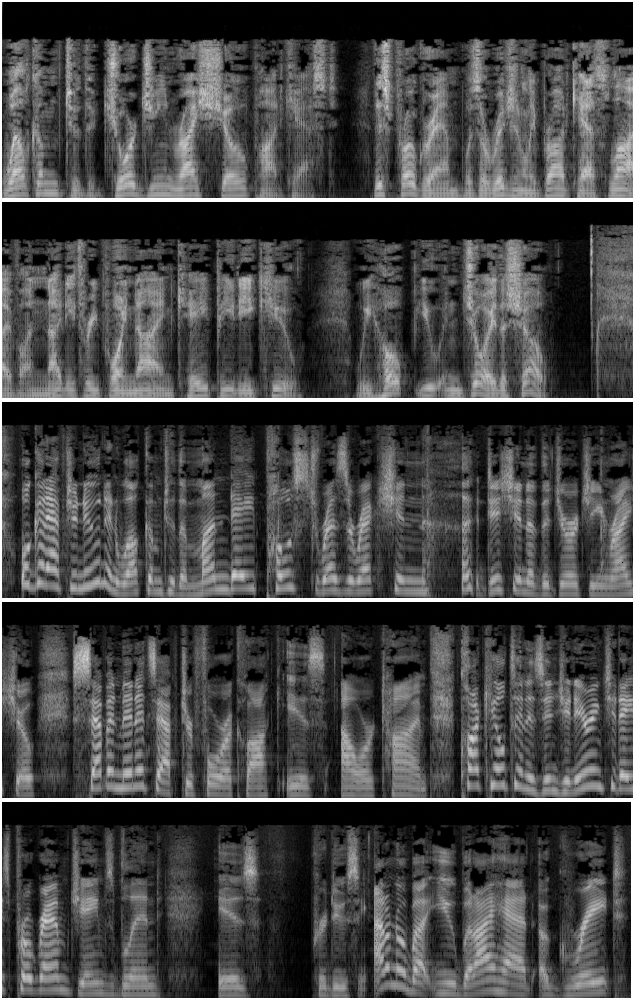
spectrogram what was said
Welcome to the Georgene Rice Show podcast. This program was originally broadcast live on 93.9 KPDQ. We hope you enjoy the show. Well, good afternoon and welcome to the Monday post resurrection edition of the Georgene Rice Show. Seven minutes after four o'clock is our time. Clark Hilton is engineering today's program. James Blend is producing. I don't know about you, but I had a great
